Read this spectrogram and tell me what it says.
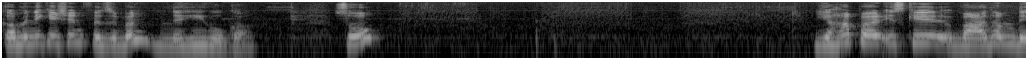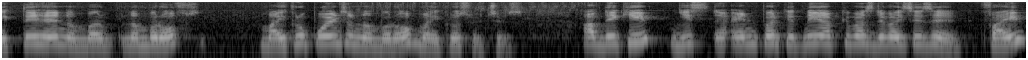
कम्युनिकेशन फिजिबल नहीं होगा। सो so, यहाँ पर इसके बाद हम देखते हैं number number of micro points और नंबर ऑफ़ माइक्रो स्विचेस अब देखिए इस एंड पर कितने आपके पास डिवाइसेस हैं? फाइव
